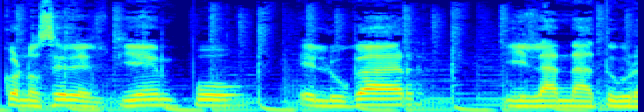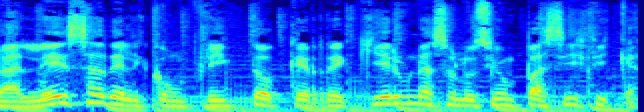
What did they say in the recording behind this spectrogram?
conocer el tiempo, el lugar y la naturaleza del conflicto que requiere una solución pacífica.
